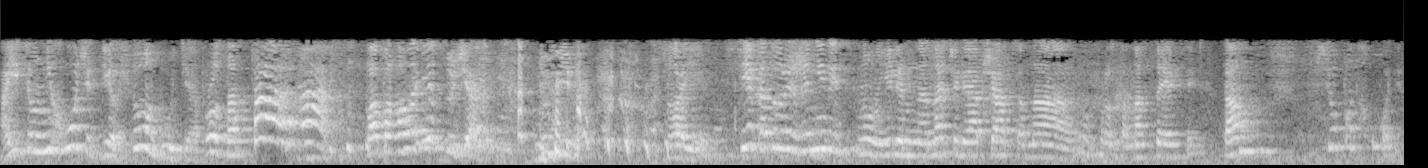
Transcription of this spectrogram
А если он не хочет делать, что он будет тебя? Просто «Ха-ха!» по, по голове стучать любимой своей. Все, которые женились, ну, или на- начали общаться на, ну, просто на сексе, там все подходит.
